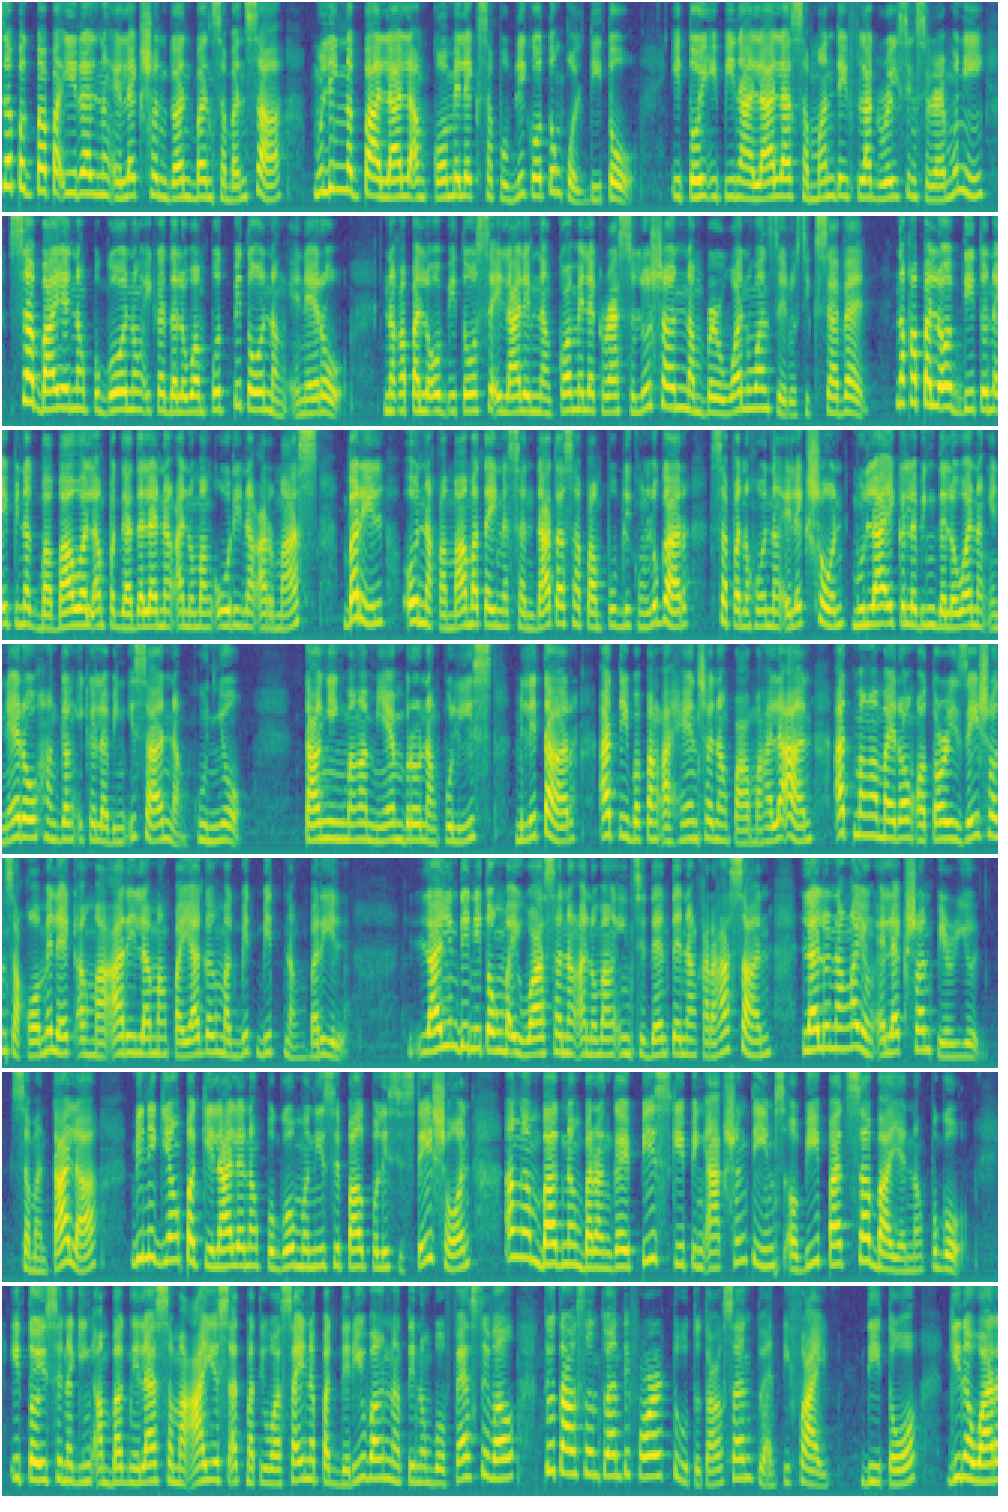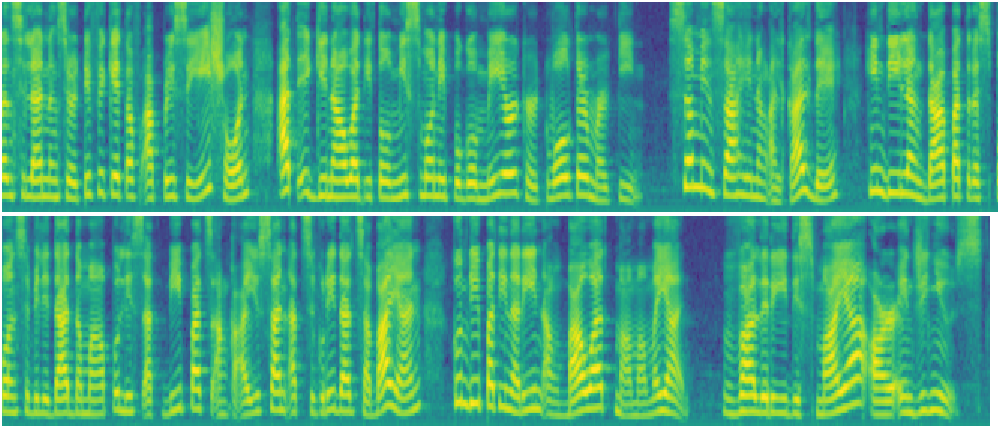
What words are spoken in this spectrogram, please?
Sa pagpapairal ng election gun ban sa bansa, muling nagpaalala ang COMELEC sa publiko tungkol dito. Ito'y ipinaalala sa Monday flag raising ceremony sa bayan ng Pugo noong ikadalawamputpito ng Enero. Nakapaloob ito sa ilalim ng COMELEC Resolution No. 11067. Nakapaloob dito na ipinagbabawal ang pagdadala ng anumang uri ng armas, baril o nakamamatay na sandata sa pampublikong lugar sa panahon ng eleksyon mula ikalabing dalawa ng Enero hanggang ikalabing isa ng Hunyo. Tanging mga miyembro ng pulis, militar at iba pang ahensya ng pamahalaan at mga mayroong authorization sa COMELEC ang maaari lamang payagang magbitbit ng baril. Layon din itong maiwasan ng anumang insidente ng karahasan, lalo na ngayong election period. Samantala, binigyang pagkilala ng Pugo Municipal Police Station ang ambag ng Barangay Peacekeeping Action Teams o BPAT sa bayan ng Pugo. Ito'y sa naging ambag nila sa maayos at matiwasay na pagdiriwang ng Tinumbo Festival 2024 to 2025. Dito, ginawaran sila ng Certificate of Appreciation at iginawad ito mismo ni Pugo Mayor Kurt Walter Martin. Sa mensahe ng alkalde, hindi lang dapat responsibilidad ng mga pulis at BPATs ang kaayusan at seguridad sa bayan, kundi pati na rin ang bawat mamamayan. Valerie Dismaya, RNG News.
